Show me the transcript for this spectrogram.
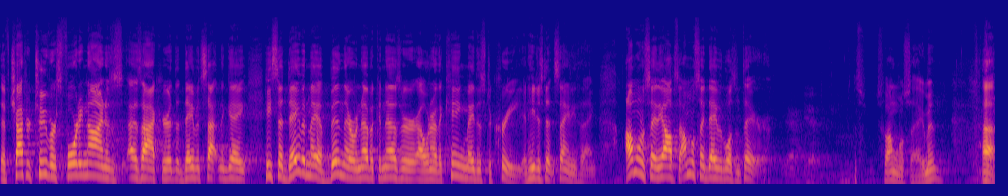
if chapter 2, verse 49 is, is accurate, that David sat in the gate, he said David may have been there when Nebuchadnezzar, uh, when the king made this decree, and he just didn't say anything. I'm going to say the opposite. I'm going to say David wasn't there. Yeah. That's what I'm going to say, amen? Uh,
